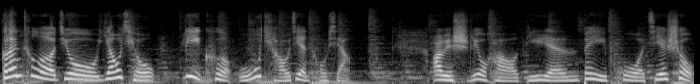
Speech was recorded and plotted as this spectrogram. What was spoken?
格兰特就要求立刻无条件投降。二月十六号，敌人被迫接受，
